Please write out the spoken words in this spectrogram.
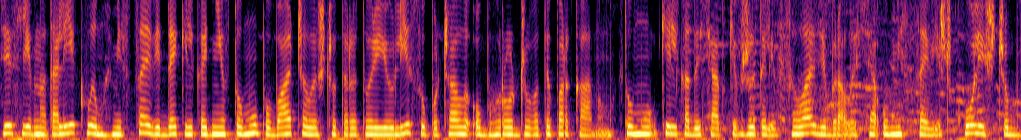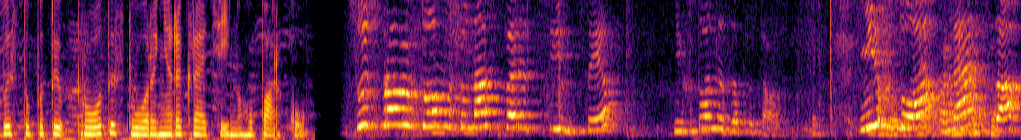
Зі слів Наталії Клим, місцеві декілька днів тому побачили, що територію лісу почали обгороджувати парканом. Тому кілька десятків жителів села зібралися у місцевій школі, щоб виступити проти створення рекреаційного парку. Суть справи в тому, що нас перед всім цим ніхто не запитав. Ніхто не запитав.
